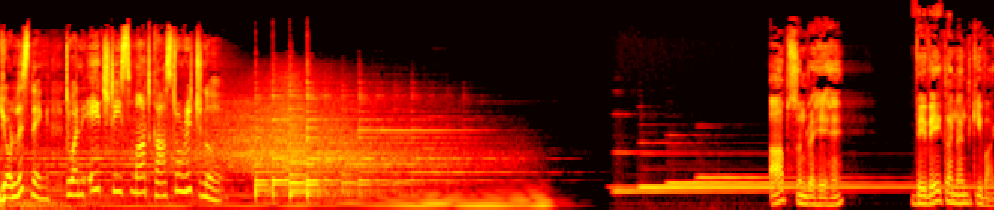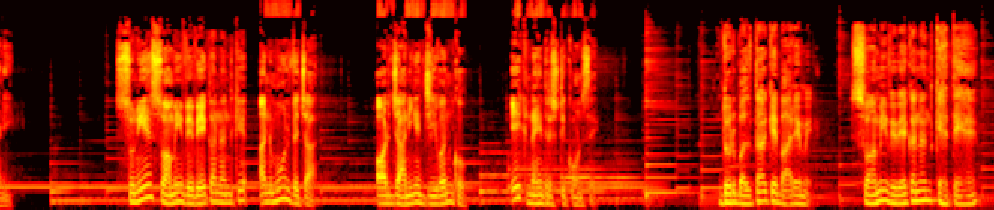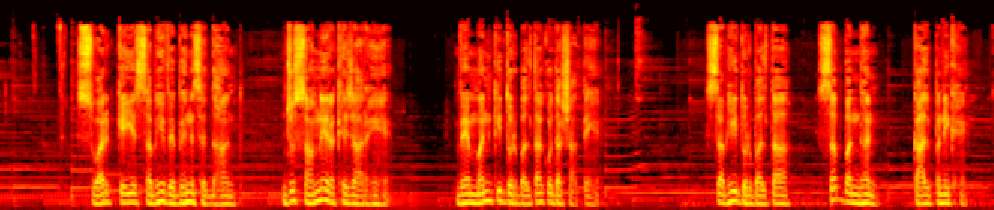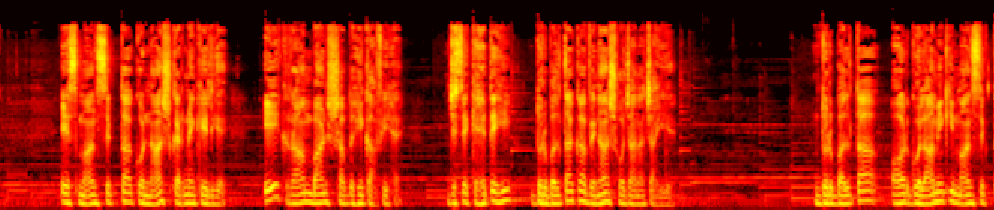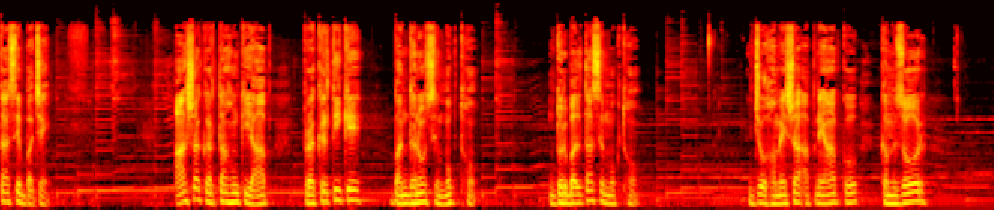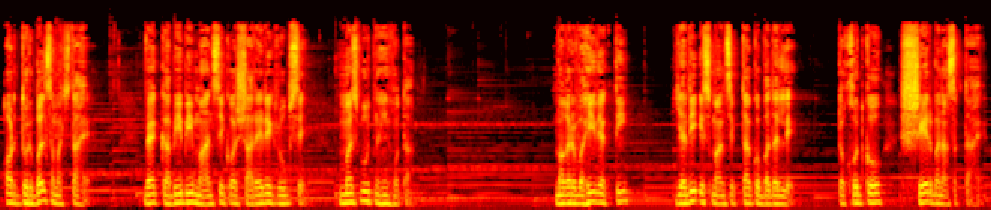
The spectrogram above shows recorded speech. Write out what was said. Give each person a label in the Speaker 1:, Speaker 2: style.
Speaker 1: You're listening to an HT Smartcast original.
Speaker 2: आप सुन रहे हैं विवेकानंद की वाणी सुनिए स्वामी विवेकानंद के अनमोल विचार और जानिए जीवन को एक नए दृष्टिकोण से
Speaker 3: दुर्बलता के बारे में स्वामी विवेकानंद कहते हैं, स्वर्ग के ये सभी विभिन्न सिद्धांत जो सामने रखे जा रहे हैं, वे मन की दुर्बलता को दर्शाते हैं। सभी दुर्बलता, सब बंधन काल्पनिक हैं। इस मानसिकता को नाश करने के लिए एक रामबाण शब्द ही काफ़ी है, जिसे कहते ही दुर्बलता का विनाश हो जाना चाहिए। दुर्बलता और गुलामी की मानसिकता से बचें। आशा करता हूँ कि आप प्रकृति के बंधनों से मुक्त हों। दुर्बलता से मुक्त हों, जो हमेशा अपने आप को कमज़ोर और दुर्बल समझता है। वह कभी भी मानसिक और शारीरिक रूप से मज़बूत नहीं होता। मगर वही व्यक्ति यदि इस मानसिकता को बदल ले तो खुद को शेर बना सकता है।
